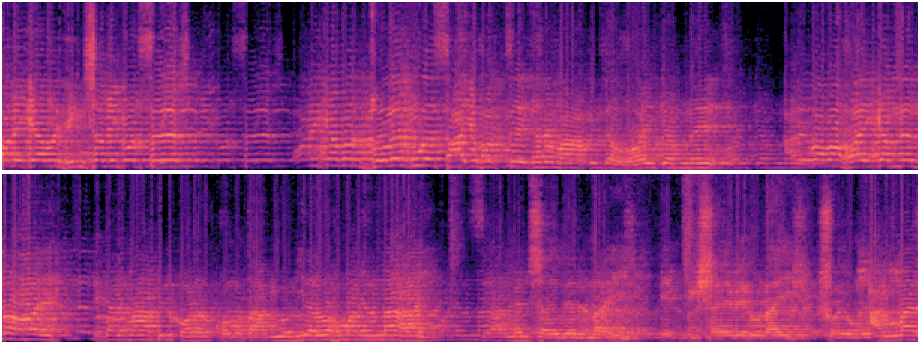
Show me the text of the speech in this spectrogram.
অনেকে আবার জ্বলে মাহফিলটা হয় কেমনে? আরে বাবা, হয় কেমনে নয়? এখানে মাহফিল করার ক্ষমতা আমি অলিয়ার রহমানের নাই। চেয়ারম্যান সাহেবের নাই, এমপি সাহেবেরও নাই, স্বয়ং আল্লাহর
